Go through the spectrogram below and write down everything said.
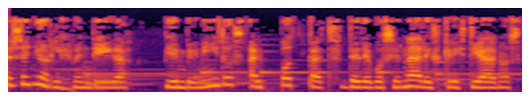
el Señor les bendiga. Bienvenidos al podcast de devocionales cristianos.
